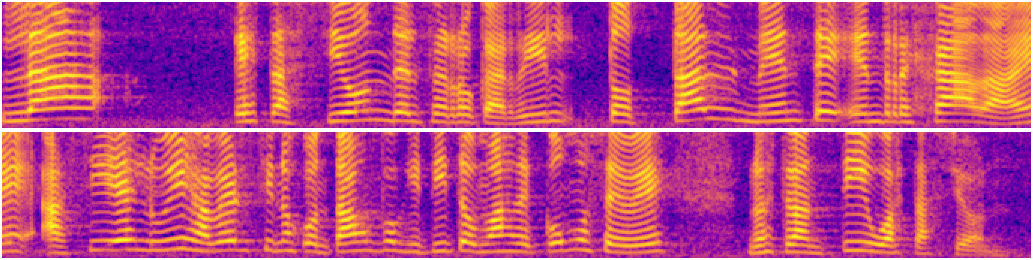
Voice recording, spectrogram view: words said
La estación del ferrocarril totalmente enrejada. ¿eh? Así es, Luis, a ver si nos contás un poquitito más de cómo se ve nuestra antigua estación.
